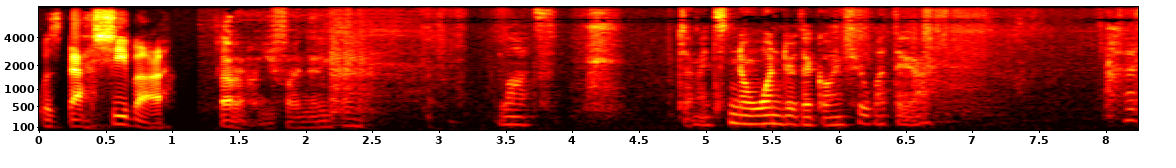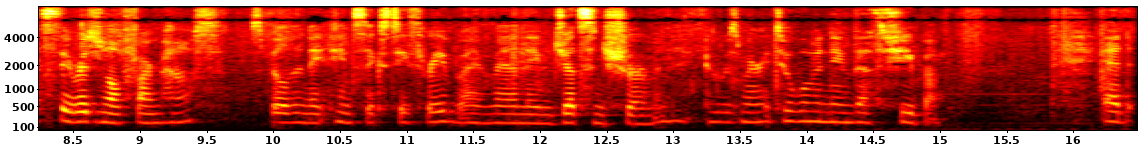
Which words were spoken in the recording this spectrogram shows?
was Bathsheba. I don't know. You find anything? Lots. I mean, it's no wonder they're going through what they are. That's the original farmhouse. It was built in 1863 by a man named Judson Sherman, who was married to a woman named Bathsheba. And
